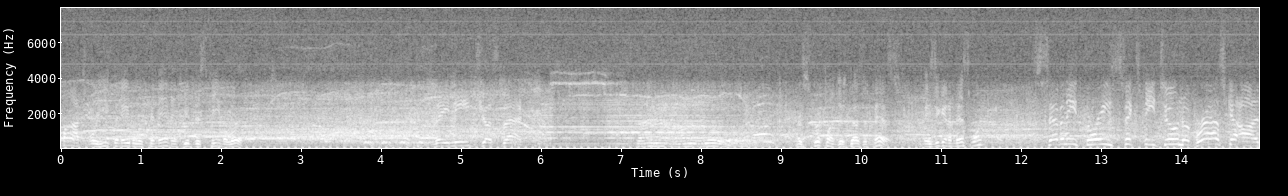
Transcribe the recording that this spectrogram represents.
spots where he's been able to come in and give this team a lift. They need just that. Strickland just doesn't miss. I mean, is he going to miss one? 73-62, Nebraska on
